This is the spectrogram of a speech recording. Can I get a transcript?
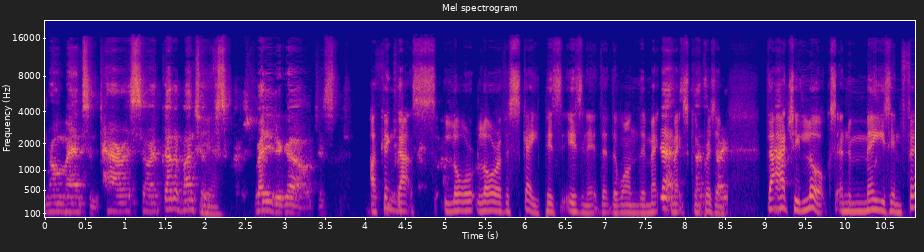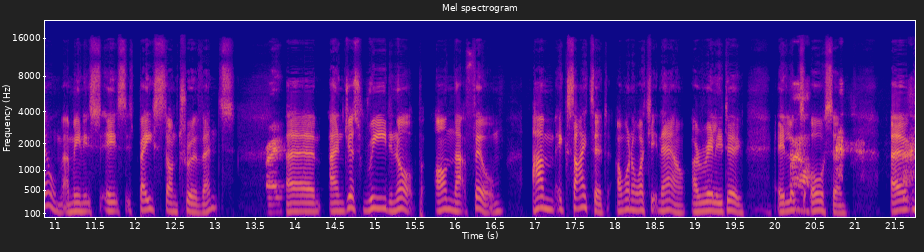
romance in Paris. So I've got a bunch of yeah. scripts ready to go. Just I think that's law law of escape, is isn't it? That the one the Me- yes, Mexican prison. Right that yeah. actually looks an amazing film. I mean, it's it's, it's based on true events, right? Um, and just reading up on that film, I'm excited. I want to watch it now. I really do. It looks wow. awesome. Um,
